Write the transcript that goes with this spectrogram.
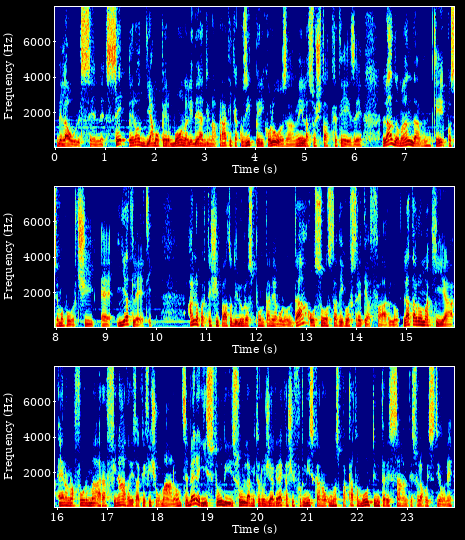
della Olsen, se però diamo per buona l'idea di una pratica così pericolosa nella società cretese, la domanda che possiamo porci è gli atleti hanno partecipato di loro spontanea volontà o sono stati costretti a farlo? La tauromachia era una forma raffinata di sacrificio umano? Sebbene gli studi sulla mitologia greca ci forniscano uno spaccato molto interessante sulla questione,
